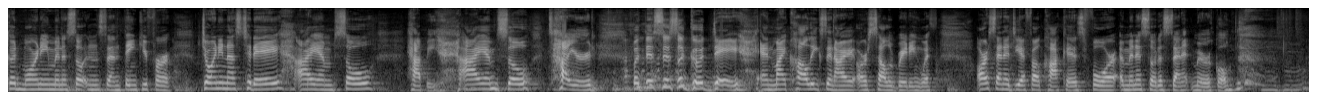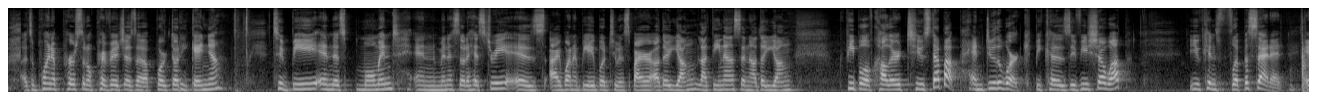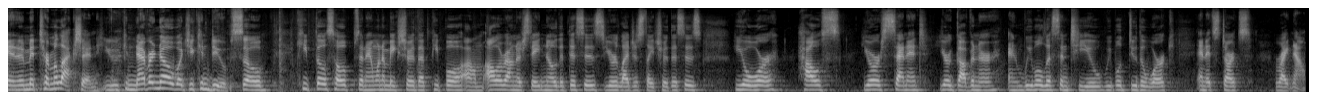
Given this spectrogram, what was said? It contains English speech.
Good morning, Minnesotans, and thank you for joining us today. I am so happy. I am so tired, but this is a good day, and my colleagues and I are celebrating with our Senate DFL caucus for a Minnesota Senate miracle. Mm-hmm. As a point of personal privilege as a Puerto Riqueña, to be in this moment in Minnesota history is I want to be able to inspire other young Latinas and other young people of color to step up and do the work because if you show up, you can flip a Senate in a midterm election. You can never know what you can do. So keep those hopes, and I want to make sure that people um, all around our state know that this is your legislature, this is your House, your Senate, your governor, and we will listen to you. We will do the work, and it starts right now.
